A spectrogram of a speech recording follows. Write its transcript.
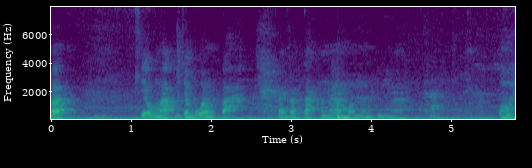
ปั๊บเคี้ยวหมากจะบ้วนปากท่านก็ตักน้ำหมดนั้นขึ้นมาค่ะโอ้ย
